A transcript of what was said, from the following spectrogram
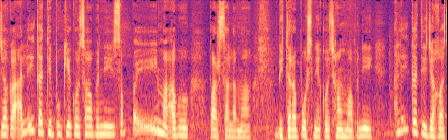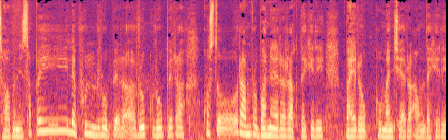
जग्गा अलिकति पुगेको छ भने सबैमा अब पाठशालामा भित्र पोस्नेको छाउमा पनि अलिकति जग्गा छ भने सबैले फुल रोपेर रुख रोपेर कस्तो राम्रो बनाएर राख्दाखेरि बाहिरको मान्छेहरू आउँदाखेरि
